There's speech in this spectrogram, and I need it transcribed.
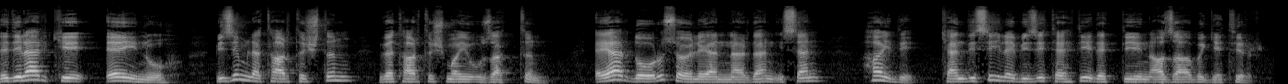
Dediler ki ey Nuh bizimle tartıştın ve tartışmayı uzattın. Eğer doğru söyleyenlerden isen haydi kendisiyle bizi tehdit ettiğin azabı getir.''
